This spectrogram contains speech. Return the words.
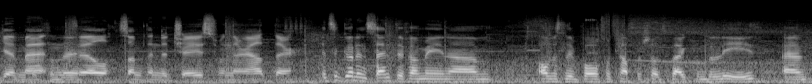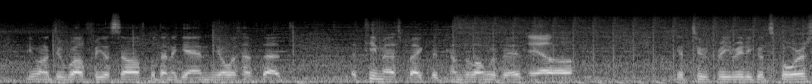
give Matt and Phil something to chase when they're out there. it's a good incentive. I mean, um, obviously both a couple shots back from the lead, and you want to do well for yourself. But then again, you always have that, that team aspect that comes along with it. Yeah. So get two, three really good scores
